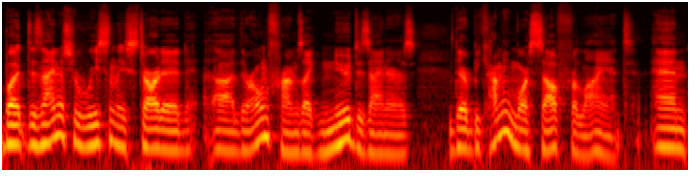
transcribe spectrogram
But designers who recently started uh, their own firms, like new designers, they're becoming more self reliant. And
